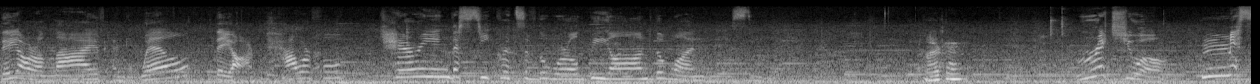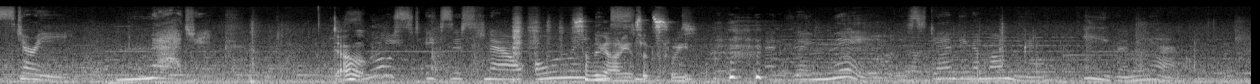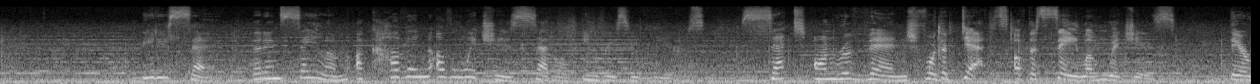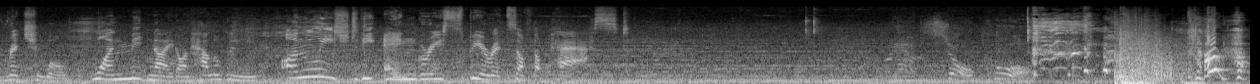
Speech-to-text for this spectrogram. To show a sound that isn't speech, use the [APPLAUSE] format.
They are alive and well. They are powerful, carrying the secrets of the world beyond the one we see. Okay. Ritual, mystery, magic. Dope. Most exist now only in the audience that's sweet. [LAUGHS] and they may be standing among you even now. It is said that in Salem, a coven of witches settled in recent years, set on revenge for the deaths of the Salem witches. Their ritual, one midnight on Halloween, unleashed the angry spirits of the past. That's So cool. [LAUGHS]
